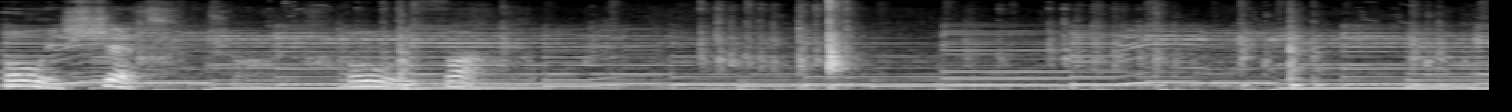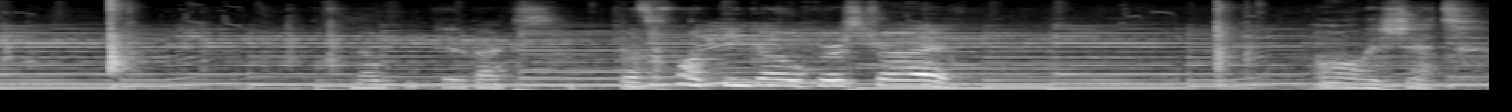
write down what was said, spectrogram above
Holy shit. Holy fuck. Let's fucking go, first try. Holy shit.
